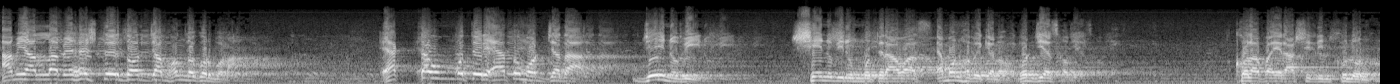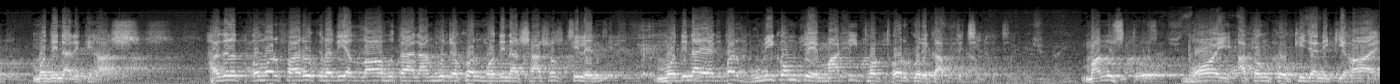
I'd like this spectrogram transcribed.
আমি আল্লাহ বেহেস্তের দরজা বন্ধ করব না। একটা উম্মতের এত মর্যাদা যে নবীর সে নবীর উম্মতের আওয়াজ এমন হবে কেন? গর্জিয়াস হবে। খোলাফায়ের আশি দিন খুলুন। মদিনার ইতিহাস। হজরত ওমর ফারুক রাজি আল্লাহ আনহু যখন মদিনার শাসক ছিলেন, মদিনায় একবার ভূমিকম্পে মাটি থরথর করে কাঁপতেছিল। মানুষ তো ভয়, আতঙ্ক, কি জানি কি হয়।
